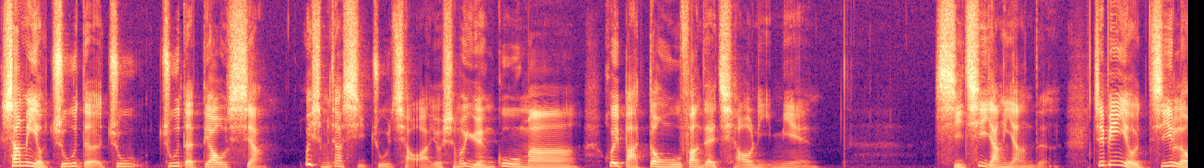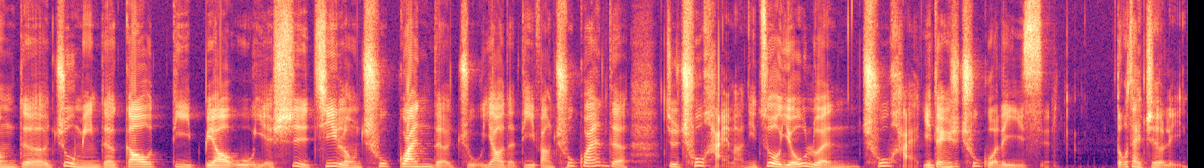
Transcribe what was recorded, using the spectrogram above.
上面有猪的猪猪的雕像，为什么叫喜珠桥啊？有什么缘故吗？会把动物放在桥里面？喜气洋洋的，这边有基隆的著名的高地标物，也是基隆出关的主要的地方。出关的就是出海嘛，你坐游轮出海，也等于是出国的意思，都在这里。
